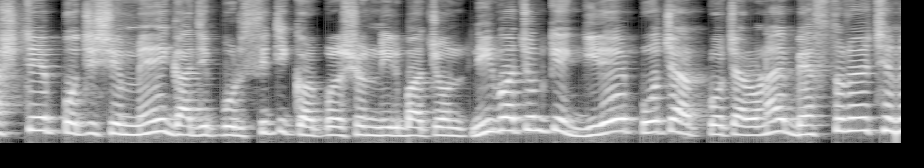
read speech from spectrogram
আসছে পঁচিশে মে গাজীপুর সিটি কর্পোরেশন নির্বাচন। নির্বাচনকে ঘিরে প্রচার প্রচারণায় ব্যস্ত রয়েছেন।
